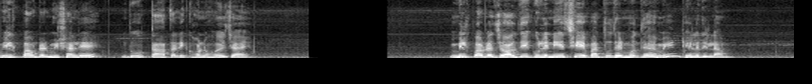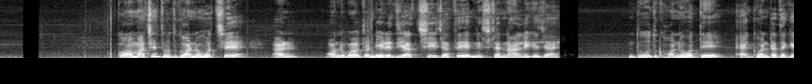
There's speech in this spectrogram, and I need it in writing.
মিল্ক পাউডার মিশালে দুধ তাড়াতাড়ি ঘন হয়ে যায়। মিল্ক পাউডার জল দিয়ে গুলে নিয়েছি, এবার দুধের মধ্যে আমি ঢেলে দিলাম। কম আছে, দুধ ঘন হচ্ছে, আর অনবরত নেড়ে দিয়ে যাচ্ছি যাতে নিচটা না লেগে যায়। দুধ ঘন হতে এক ঘণ্টা থেকে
